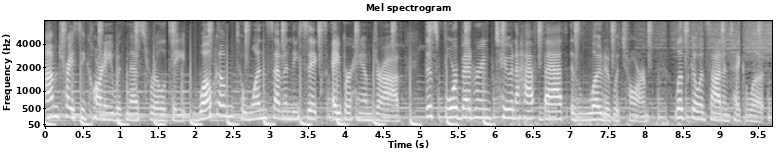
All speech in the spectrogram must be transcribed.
I'm Traci Carney with Nest Realty. Welcome to 176 Abraham Drive. This four bedroom, two and a half bath is loaded with charm. Let's go inside and take a look.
